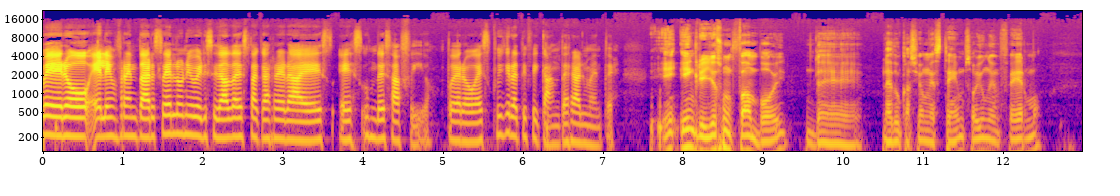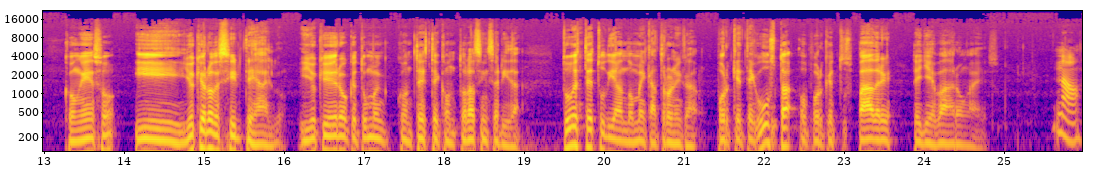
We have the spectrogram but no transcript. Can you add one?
Pero el enfrentarse en la universidad a esta carrera es, es un desafío, pero es muy gratificante realmente. I- Ingrid, yo soy un fanboy de la educación STEM, soy un enfermo con eso y yo quiero decirte algo y yo quiero que tú me contestes con toda sinceridad. ¿Tú estás estudiando mecatrónica porque te gusta o porque tus padres te llevaron a eso? No,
